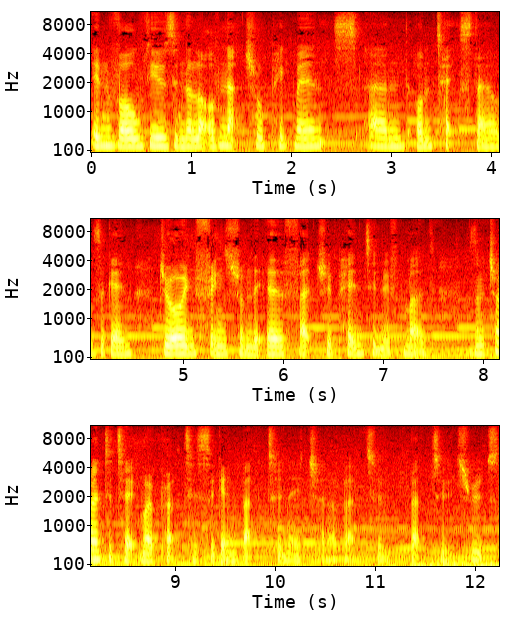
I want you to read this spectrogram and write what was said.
involved using a lot of natural pigments and on textiles again, drawing things from the earth factory, painting with mud because I'm trying to take my practice again back to nature, back to back to its roots,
